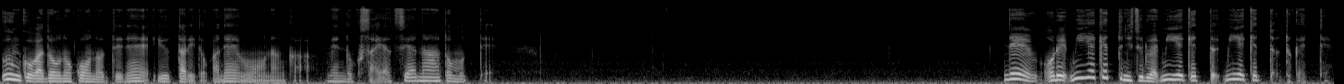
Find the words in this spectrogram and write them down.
うんこがどうのこうのってね、言ったりとかね、もうなんか、めんどくさいやつやなと思って。で、俺、ミーアキャットにするわ、ミーアキャット、ミーアキャットとか言って。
